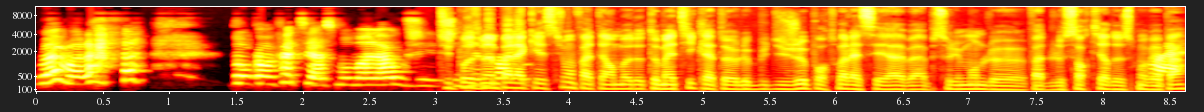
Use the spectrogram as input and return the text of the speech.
ouais, voilà. Donc en fait, c'est à ce moment-là où j'ai. Tu te poses même pas la question, enfin, tu es en mode automatique. Là, le but du jeu pour toi, là, c'est absolument de le, de le sortir de ce mauvais pas.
